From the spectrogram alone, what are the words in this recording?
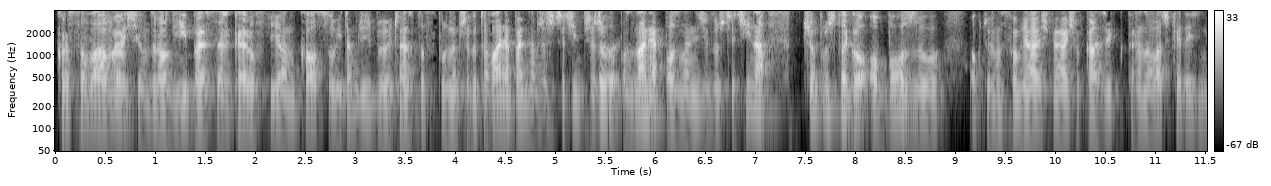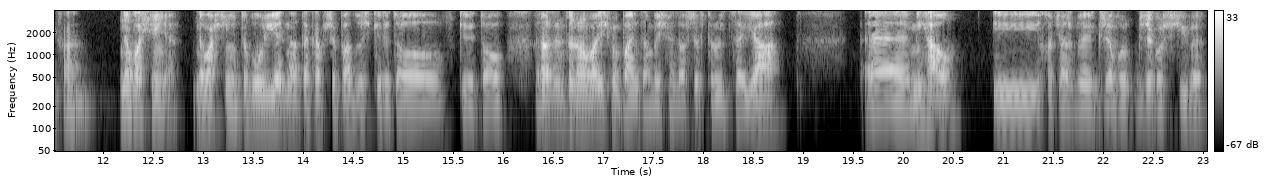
krosowały się drogi berserkerów i Jankosu i tam gdzieś były często wspólne przygotowania. Pamiętam, że Szczecin przyjeżdżał do Były. Poznania, Poznań jeździł do Szczecina. Czy oprócz tego obozu, o którym wspomniałeś, miałeś okazję trenować kiedyś z Michałem? No właśnie nie, no właśnie nie. To była jedna taka przypadłość, kiedy to, kiedy to razem trenowaliśmy. Pamiętam, byliśmy zawsze w trójce ja, e, Michał i chociażby Grzegorz, Siwy.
